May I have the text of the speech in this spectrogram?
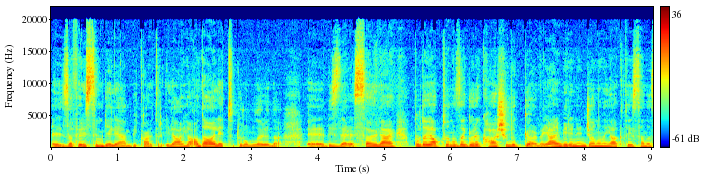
e, zafer simgeleyen bir karttır. İlahi adalet durumlarını e, bizlere söyler. Burada yaptığınıza göre karşılık görme. Yani birinin canını yaktıysanız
